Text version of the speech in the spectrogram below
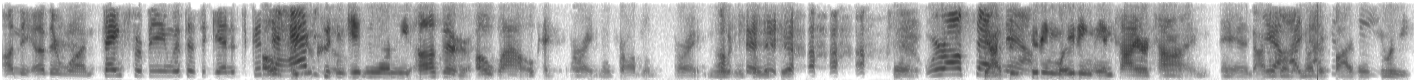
on the other one. Thanks for being with us again. It's good oh, to so have you Oh, you couldn't get me on the other. Oh wow. Okay. All right. No problem. All right. We'll, we'll Okay. All right. We're all set yeah, I've been now. sitting waiting the entire time, and I Yeah, was I- on I another can 503.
